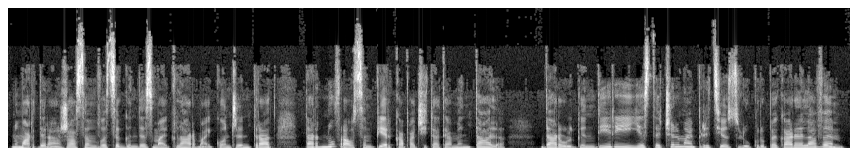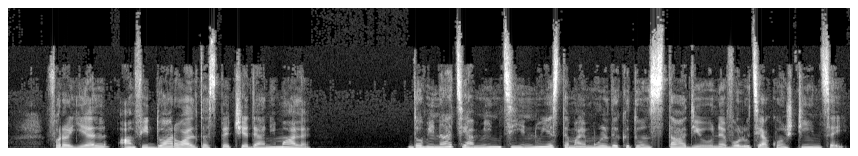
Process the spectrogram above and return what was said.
Nu m-ar deranja să învăț să gândesc mai clar, mai concentrat, dar nu vreau să-mi pierd capacitatea mentală. Darul gândirii este cel mai prețios lucru pe care îl avem. Fără el, am fi doar o altă specie de animale. Dominația minții nu este mai mult decât un stadiu în evoluția conștiinței.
